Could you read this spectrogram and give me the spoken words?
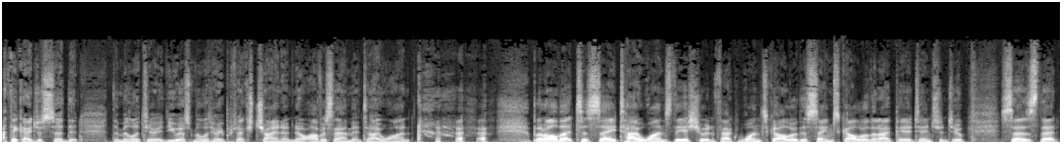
I think I just said that the military, the U.S. military protects China. No, obviously I meant Taiwan. but all that to say, Taiwan's the issue. In fact, one scholar, the same scholar that I pay attention to, says that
